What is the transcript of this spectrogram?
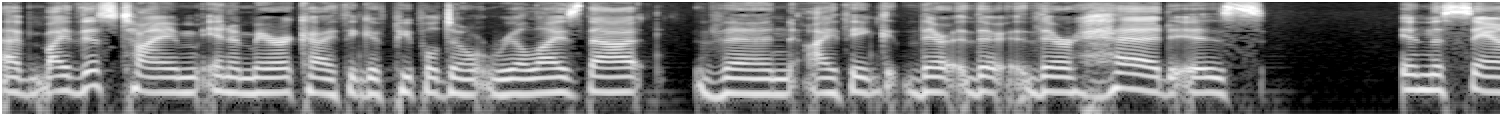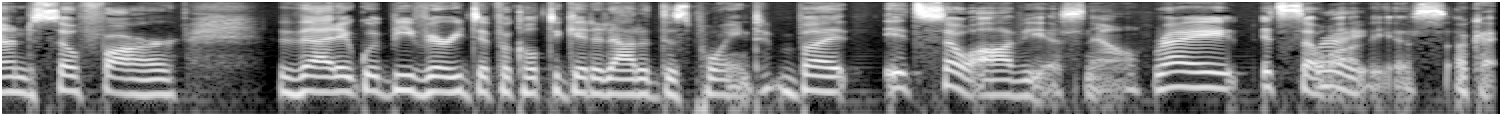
uh, by this time in America, I think if people don't realize that, then I think their their their head is in the sand so far that it would be very difficult to get it out at this point. But it's so obvious now, right? It's so right. obvious. Okay.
